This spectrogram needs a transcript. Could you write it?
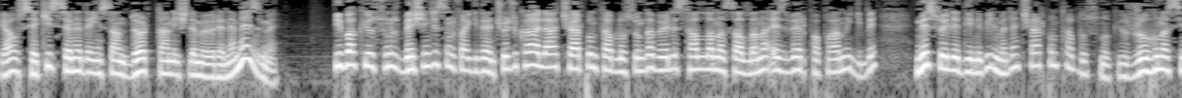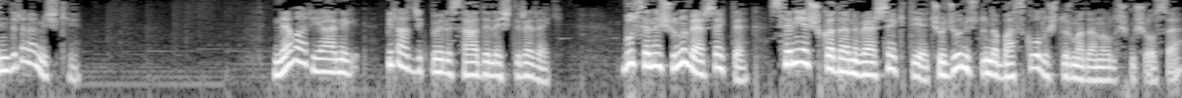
yahu 8 senede insan 4 tane işlemi öğrenemez mi? Bir bakıyorsunuz 5. sınıfa giden çocuk hala çarpım tablosunda böyle sallana sallana ezber papağanı gibi ne söylediğini bilmeden çarpım tablosunu okuyor. Ruhuna sindirememiş ki. Ne var yani birazcık böyle sadeleştirerek bu sene şunu versek de seneye şu kadarını versek diye çocuğun üstünde baskı oluşturmadan oluşmuş olsa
